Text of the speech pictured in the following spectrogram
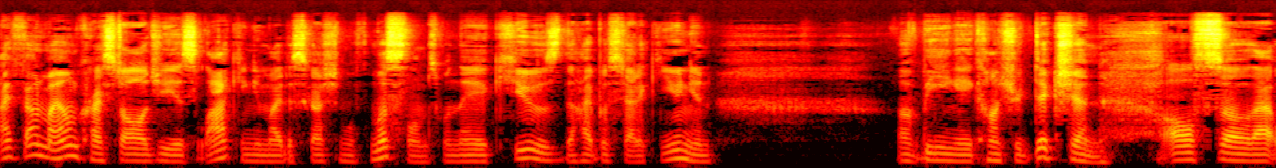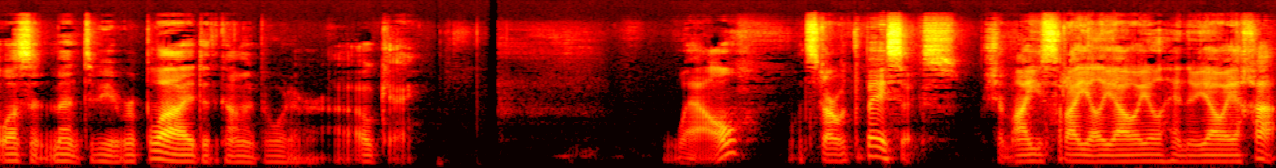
I found my own Christology is lacking in my discussion with Muslims when they accuse the hypostatic union of being a contradiction. Also, that wasn't meant to be a reply to the comment, but whatever. Uh, okay. Well, let's start with the basics. Shema Yisrael Yahweh Eloheinu Yahweh Echad.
